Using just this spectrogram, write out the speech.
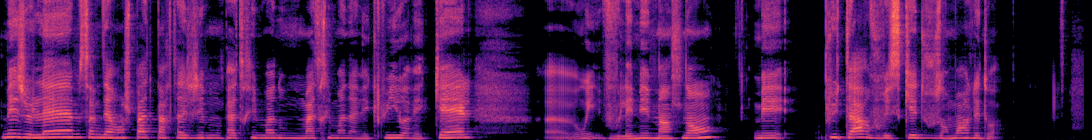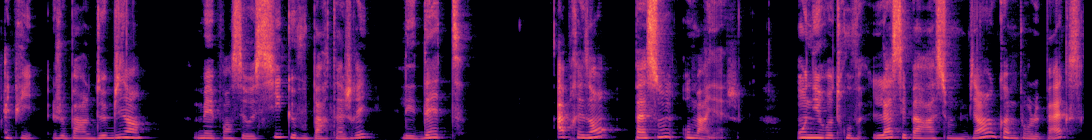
mais je l'aime, ça me dérange pas de partager mon patrimoine ou mon matrimoine avec lui ou avec elle. Euh, oui, vous l'aimez maintenant, mais plus tard vous risquez de vous en mordre les doigts. Et puis, je parle de bien, mais pensez aussi que vous partagerez les dettes. À présent, passons au mariage on y retrouve la séparation de biens, comme pour le Pax.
